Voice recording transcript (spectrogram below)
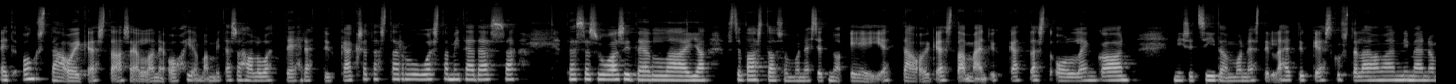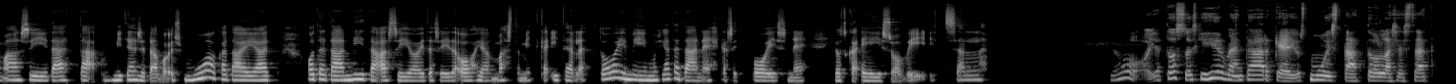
et onko tämä oikeastaan sellainen ohjelma, mitä sä haluat tehdä, tykkääksä tästä ruuasta, mitä tässä, tässä suositellaan. Ja se vastaus on monesti, että no ei, että oikeastaan mä en tykkää tästä ollenkaan. Niin sitten siitä on monesti lähdetty keskustelemaan nimenomaan siitä, että miten sitä voisi muokata ja että otetaan niitä niitä asioita siitä ohjelmasta, mitkä itselle toimii, mutta jätetään ehkä sit pois ne, jotka ei sovi itselle. Joo, ja tuossa olisikin hirveän tärkeää just muistaa tuollaisessa, että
